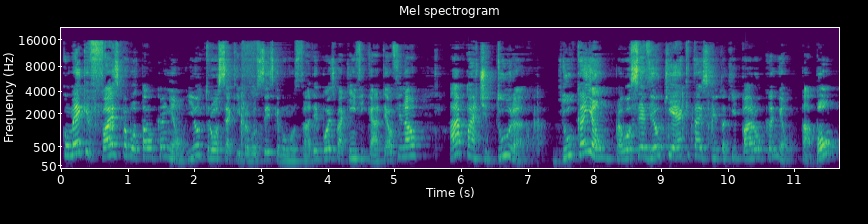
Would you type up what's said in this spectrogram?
Como é que faz para botar o canhão? E eu trouxe aqui para vocês, que eu vou mostrar depois, para quem ficar até o final, a partitura do canhão, para você ver o que é que está escrito aqui para o canhão, tá bom?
